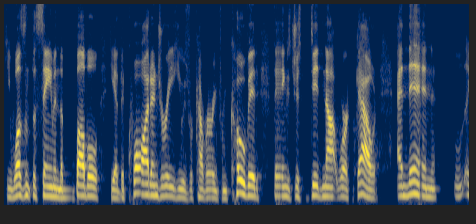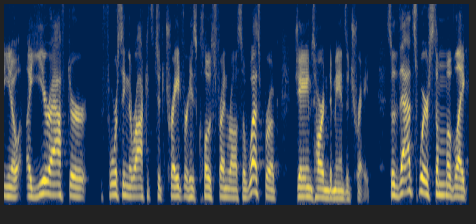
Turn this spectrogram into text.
he wasn't the same in the bubble. He had the quad injury. He was recovering from COVID. Things just did not work out. And then, you know, a year after forcing the Rockets to trade for his close friend Russell Westbrook, James Harden demands a trade. So that's where some of like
